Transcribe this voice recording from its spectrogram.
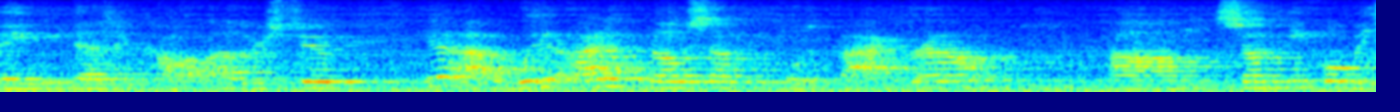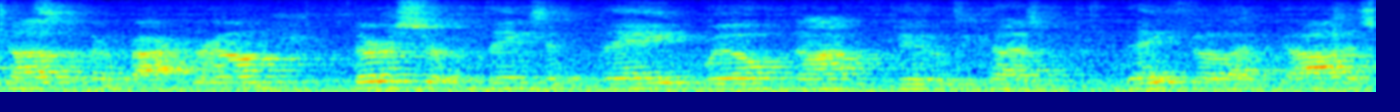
maybe doesn't call others to? Yeah, we, I don't know some people's background. Um, some people, because of their background, there are certain things that they will not do because they feel like God has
